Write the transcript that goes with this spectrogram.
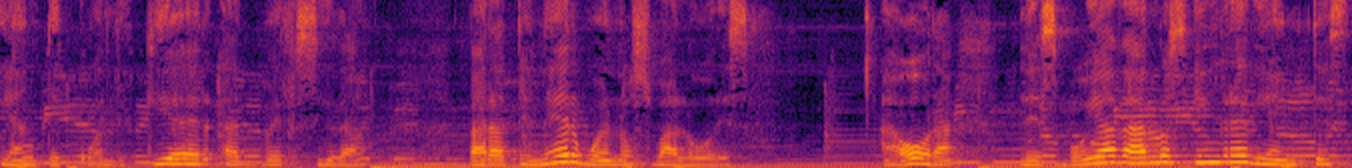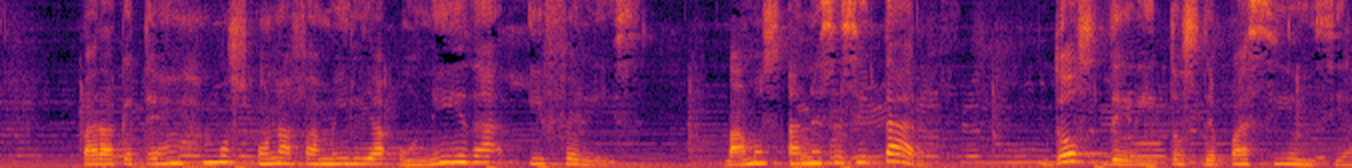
y ante cualquier adversidad, para tener buenos valores. Ahora les voy a dar los ingredientes para que tengamos una familia unida y feliz. Vamos a necesitar dos deditos de paciencia,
